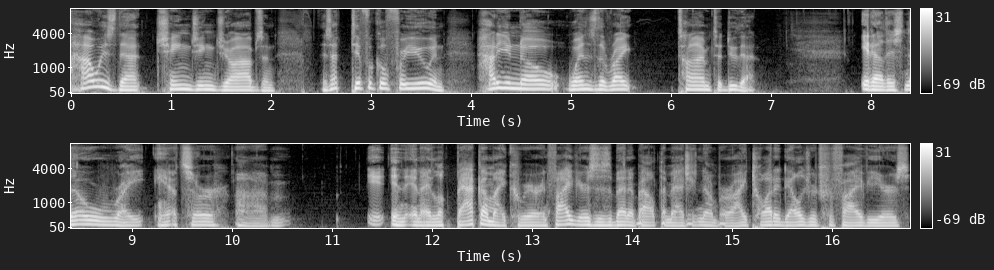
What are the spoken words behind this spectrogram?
how is that changing jobs? And is that difficult for you? And how do you know when's the right time to do that? you know, there's no right answer. Um, it, and, and I look back on my career, and five years has been about the magic number. I taught at Eldred for five years.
